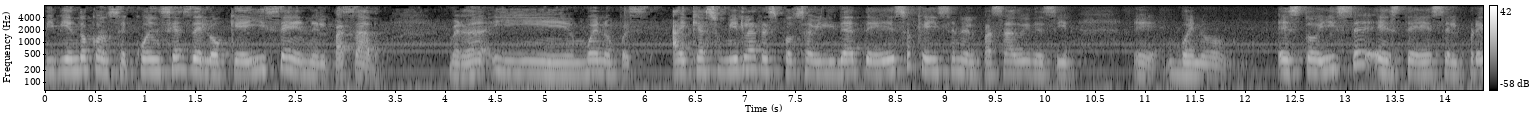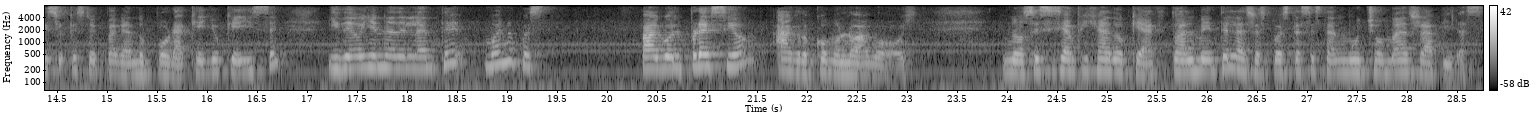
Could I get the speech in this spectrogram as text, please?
viviendo consecuencias de lo que hice en el pasado, ¿verdad? Y bueno, pues hay que asumir la responsabilidad de eso que hice en el pasado y decir, eh, bueno, esto hice, este es el precio que estoy pagando por aquello que hice y de hoy en adelante, bueno, pues pago el precio, hago como lo hago hoy. No sé si se han fijado que actualmente las respuestas están mucho más rápidas.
